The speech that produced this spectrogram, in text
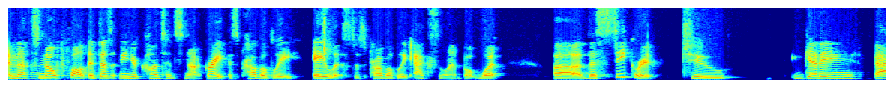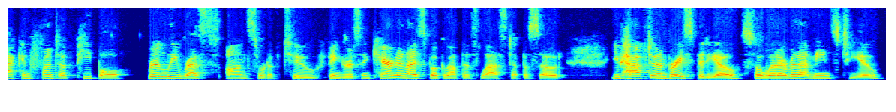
And that's no fault. It doesn't mean your content's not great. It's probably A-list. It's probably excellent. But what uh, the secret to getting back in front of people really rests on sort of two fingers. And Karen and I spoke about this last episode. You have to embrace video. So whatever that means to you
